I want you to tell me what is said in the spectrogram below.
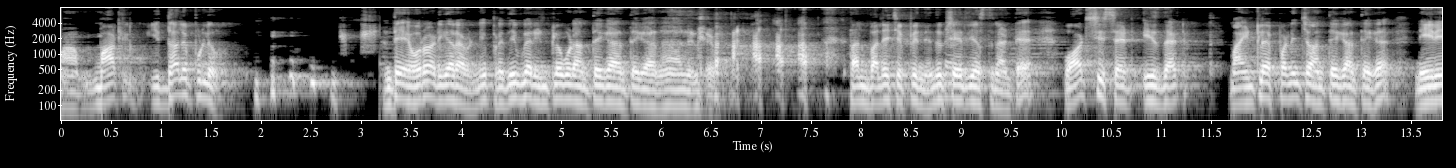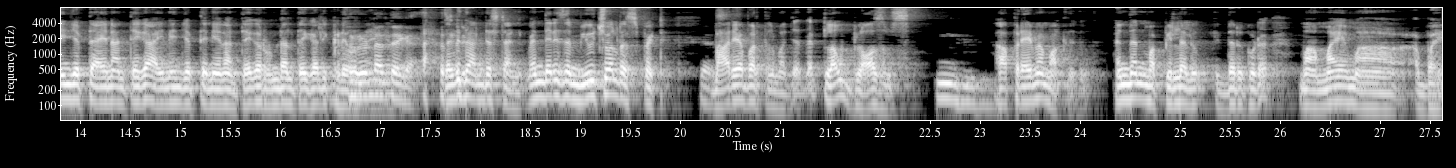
మా మాటలు యుద్ధాలు ఎప్పుడు లేవు. అంటే ఎవరో అడిగారు ఆవిడ్ని ప్రదీప్ గారు ఇంట్లో కూడా అంతేగా అంతేగానా అని తను భలే చెప్పింది. ఎందుకు షేర్ చేస్తున్నా? అంటే what she said is that మా ఇంట్లో ఎప్పటి నుంచో అంతేగా అంతేగా నేనేం చెప్తే ఆయన అంతేగా ఆయన ఏం చెప్తే నేను అంతేగా రెండు అంతేగా ఇక్కడే అంతేగా. That is the understanding when there is a mutual respect భార్యాభర్తల మధ్య దట్ లవ్ బ్లాజమ్స్ ఆ ప్రేమే మాకు తెలియదు అండ్ దెన్ మా పిల్లలు ఇద్దరు కూడా మా అమ్మాయి మా అబ్బాయి.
